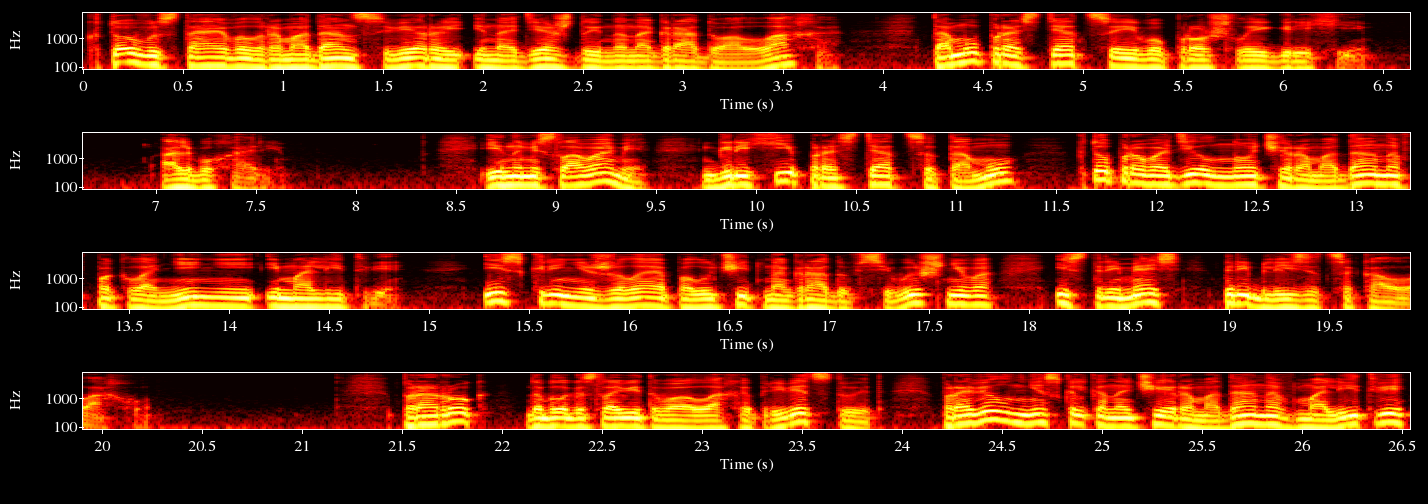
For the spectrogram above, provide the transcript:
«Кто выстаивал Рамадан с верой и надеждой на награду Аллаха, тому простятся его прошлые грехи». Аль-Бухари. Иными словами, грехи простятся тому, кто проводил ночи Рамадана в поклонении и молитве – искренне желая получить награду Всевышнего и стремясь приблизиться к Аллаху. Пророк, да благословит его Аллах и приветствует, провел несколько ночей Рамадана в молитве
